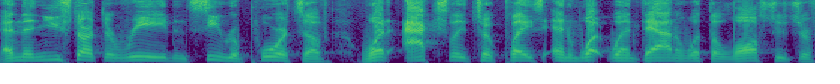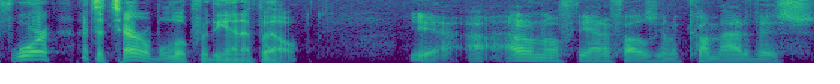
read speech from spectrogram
And then you start to read and see reports of what actually took place and what went down and what the lawsuits are for. That's a terrible look for the NFL. Yeah, I, I don't know if the NFL is going to come out of this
